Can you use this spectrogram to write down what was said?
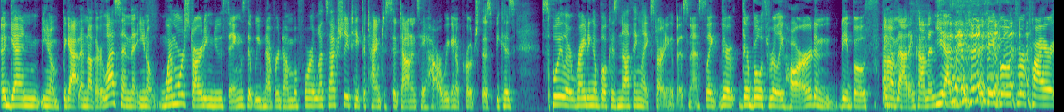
again, you know, begat another lesson that, you know, when we're starting new things that we've never done before, let's actually take the time to sit down and say, how are we going to approach this? Because spoiler, writing a book is nothing like starting a business. Like they're they're both really hard and they both they um, have that in common. Yeah, they, they both require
